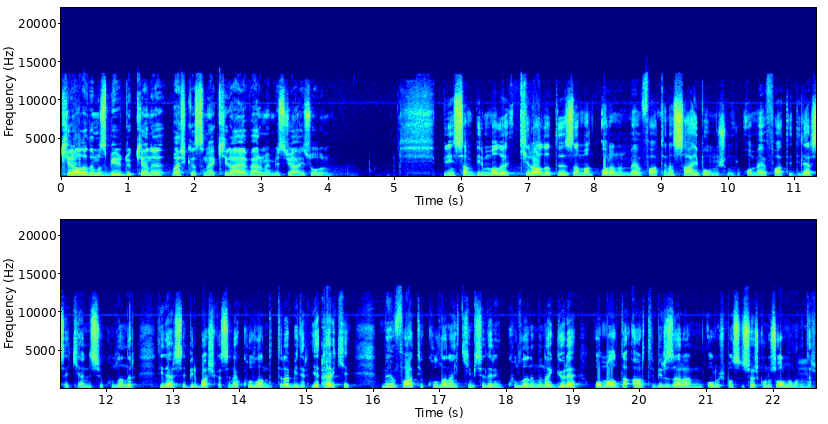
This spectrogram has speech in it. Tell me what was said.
Kiraladığımız bir dükkanı başkasına kiraya vermemiz caiz olur mu? Bir insan bir malı kiraladığı zaman oranın menfaatine sahip olmuş olur. O menfaati dilerse kendisi kullanır, dilerse bir başkasına kullandırabilir. Yeter ki menfaati kullanan kimselerin kullanımına göre o malda artı bir zararın oluşması söz konusu olmamalıdır.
